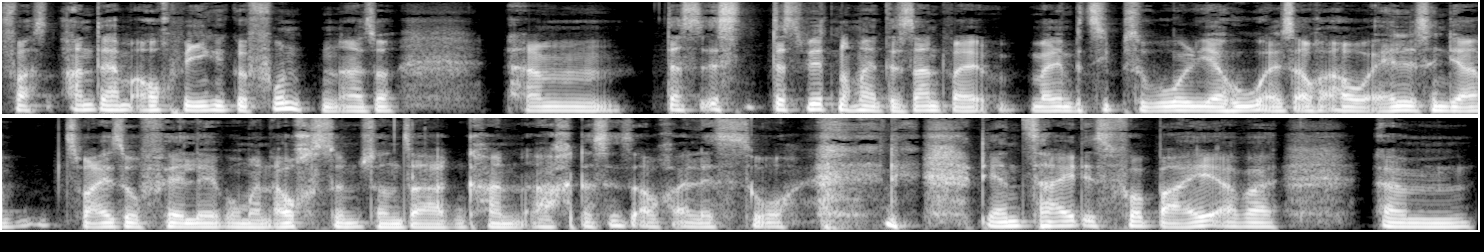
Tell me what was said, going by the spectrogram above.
fast andere haben auch Wege gefunden. Also ähm, das ist, das wird nochmal interessant, weil, weil im Prinzip sowohl Yahoo als auch AOL sind ja zwei so Fälle, wo man auch schon sagen kann, ach, das ist auch alles so, deren Zeit ist vorbei, aber ähm,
